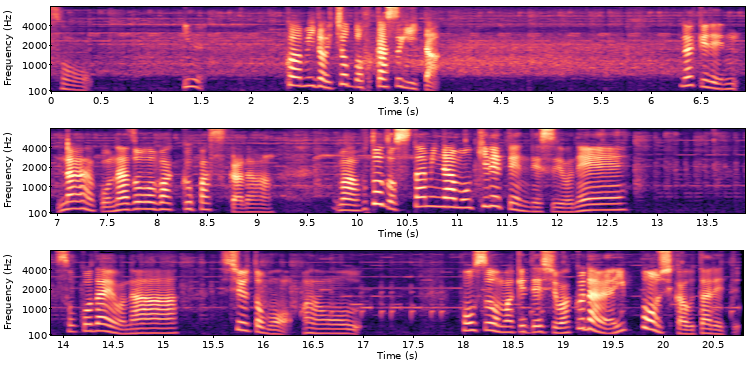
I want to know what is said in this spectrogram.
そう。いね、こは緑ちょっと深すぎた。だけで、7個謎のバックパスから、まあ、ほとんどスタミナも切れてんですよね。そこだよな。シュートも、あの、本数を負けてるし、枠内は1本しか打たれて、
